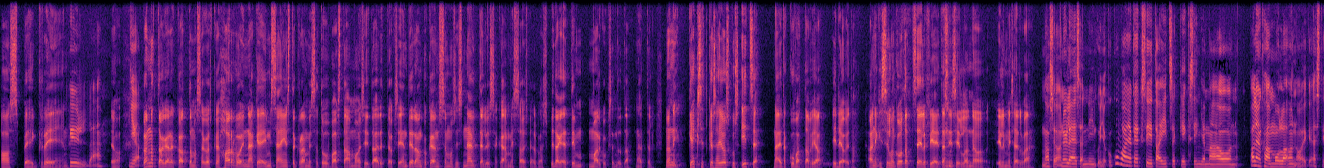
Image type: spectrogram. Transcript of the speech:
Aspegren. Kyllä. Joo. Ja. Kannattaa käydä katsomassa, koska harvoin näkee, ei missään Instagramissa tuu vastaan moisia taideteoksia. En tiedä, onko käynyt semmoisissa näyttelyissäkään, missä olisi vielä päässyt. Pitää etsiä Markuksen tota näyttely. No niin, keksitkö sä joskus itse näitä kuvattavia ideoita? Ainakin silloin, kun otat selfieitä, niin silloin ne on ilmiselvää. No se on yleensä niin kuin joku kuvaaja keksii tai itse keksin ja mä oon paljonkaan mulla on oikeasti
